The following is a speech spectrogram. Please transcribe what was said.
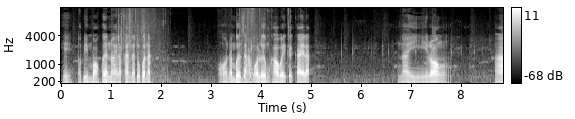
เฮ้เราพิมพ์บอกเพื่อนหน่อยแล้วกันนะทุกคนนะอ๋อนัมเบอร์สามก็เริ่มเข้าไปใกล้ๆแล้วในร่องผ้า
